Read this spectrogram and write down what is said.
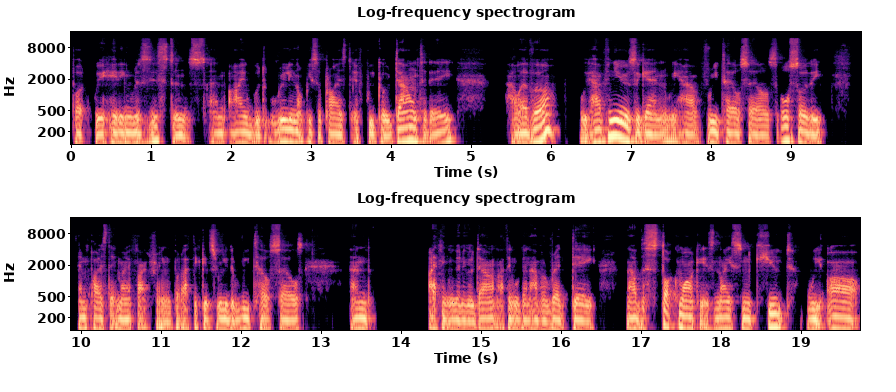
but we're hitting resistance, and I would really not be surprised if we go down today. However, we have news again. We have retail sales, also the Empire State Manufacturing, but I think it's really the retail sales. And I think we're going to go down. I think we're going to have a red day. Now, the stock market is nice and cute. We are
